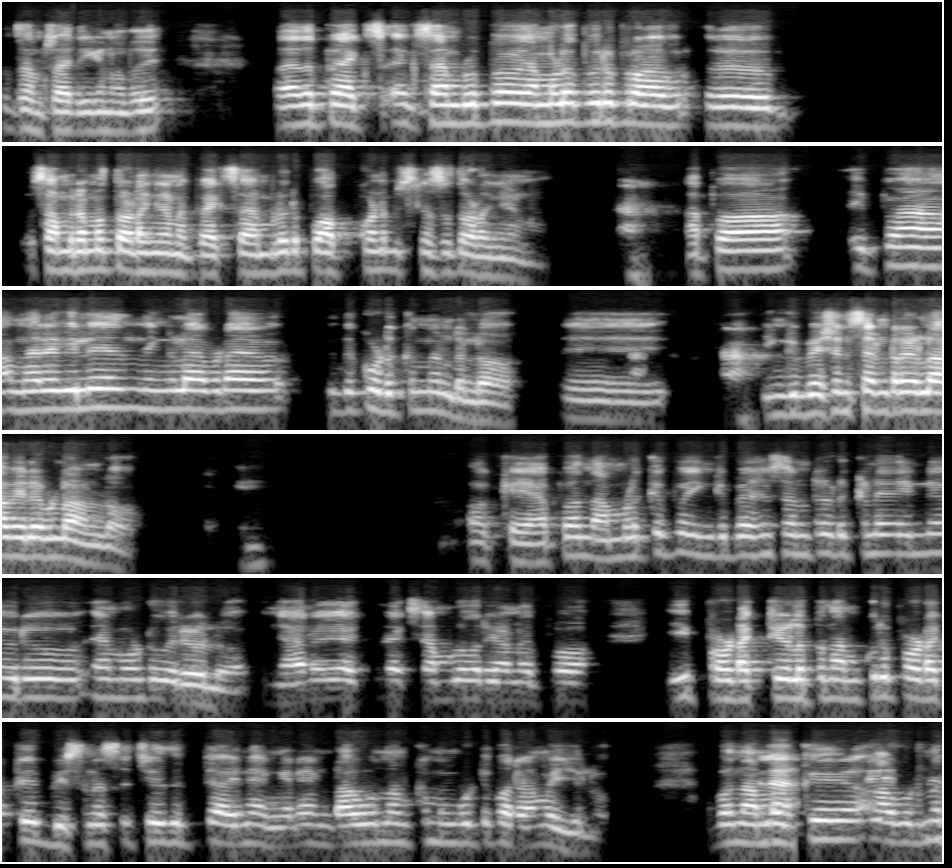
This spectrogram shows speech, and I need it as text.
സംസാരിക്കുന്നത്. അതായത് ഇപ്പൊ എക്സാമ്പിൾ ഇപ്പൊ നമ്മളിപ്പോ ഒരു സംരംഭം തുടങ്ങിയാണ് ഇപ്പൊ എക്സാമ്പിൾ ഒരു പോപ്കോൺ ബിസിനസ് തുടങ്ങുകയാണ്. അപ്പൊ ഇപ്പൊ നിലവിൽ നിങ്ങൾ അവിടെ ഇത് കൊടുക്കുന്നുണ്ടല്ലോ. ഇൻക്യുബേഷൻ സെന്ററുകൾ അവൈലബിൾ ആണല്ലോ. ഓക്കെ അപ്പൊ നമ്മൾക്ക് ഇപ്പൊ ഇൻക്യുബേഷൻ സെന്റർ എടുക്കുന്നതിന് ഒരു എമൗണ്ട് വരുമല്ലോ? ഞാൻ എക്സാമ്പിൾ പറയാണ് ഇപ്പോ ഈ പ്രൊഡക്റ്റുകൾ ഇപ്പൊ നമുക്കൊരു പ്രൊഡക്റ്റ് ബിസിനസ് ചെയ്തിട്ട് അതിന് എങ്ങനെ ഉണ്ടാവും നമുക്ക് മുൻകൂട്ടി പറയാൻ വയ്യല്ലോ. അപ്പൊ നമുക്ക് അവിടുന്ന്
